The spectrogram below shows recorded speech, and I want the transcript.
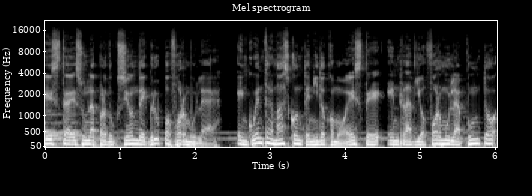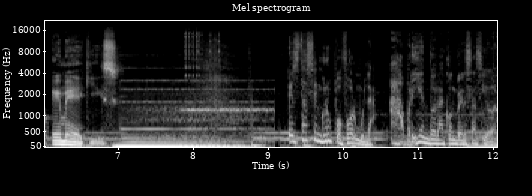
Esta es una producción de Grupo Fórmula. Encuentra más contenido como este en radioformula.mx. Estás en Grupo Fórmula, abriendo la conversación.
